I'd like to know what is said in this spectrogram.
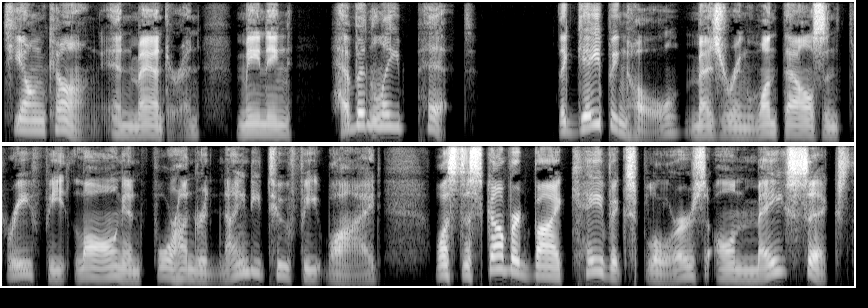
Tiankeng in Mandarin, meaning heavenly pit. The gaping hole, measuring 1,003 feet long and 492 feet wide, was discovered by cave explorers on May 6th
